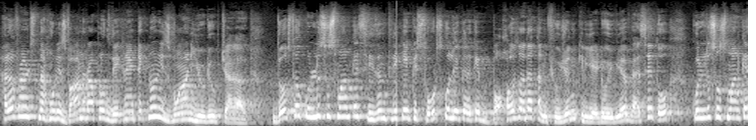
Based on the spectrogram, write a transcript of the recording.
हेलो फ्रेंड्स मैं हूँ रिजवान और आप लोग देख रहे हैं टेक्नो रिजवान यूट्यूब चैनल दोस्तों, कुल्लू सुस्मान के सीज़न थ्री के एपिसोड्स को लेकर के बहुत ज़्यादा कंफ्यूजन क्रिएट हुई है। वैसे तो कुल्लू सुस्मान के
